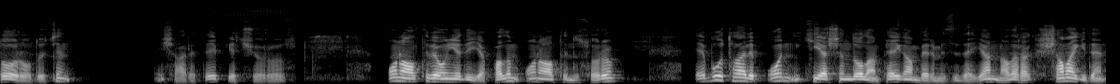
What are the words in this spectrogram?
doğru olduğu için işaretleyip geçiyoruz. 16 ve 17 yapalım. 16. soru. Ebu Talip 12 yaşında olan peygamberimizi de yanına alarak Şam'a giden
